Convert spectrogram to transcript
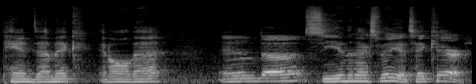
pandemic and all that. And uh, see you in the next video. Take care.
